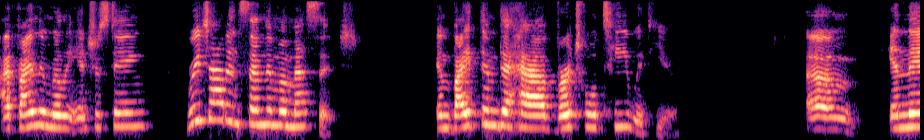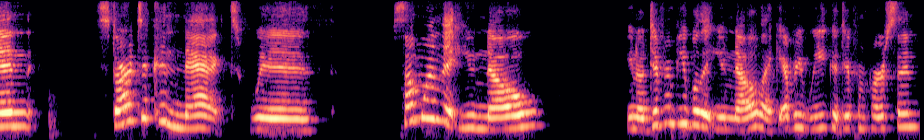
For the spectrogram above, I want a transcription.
I find them really interesting, reach out and send them a message. Invite them to have virtual tea with you um, and then start to connect with someone that you know, you know, different people that you know, like every week, a different person.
